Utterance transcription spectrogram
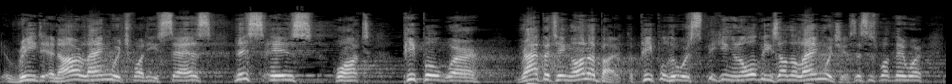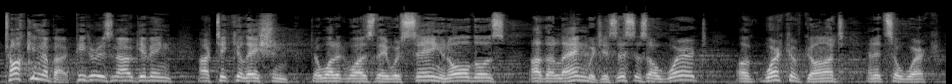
read in our language what he says, this is what people were rabbiting on about. The people who were speaking in all these other languages. This is what they were talking about. Peter is now giving articulation to what it was they were saying in all those other languages. This is a word of work of God and it's a work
